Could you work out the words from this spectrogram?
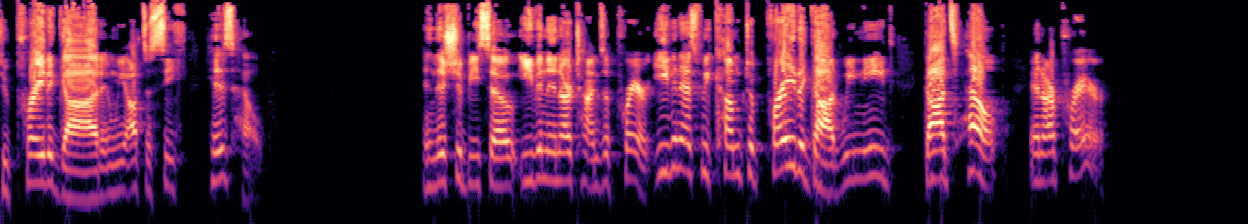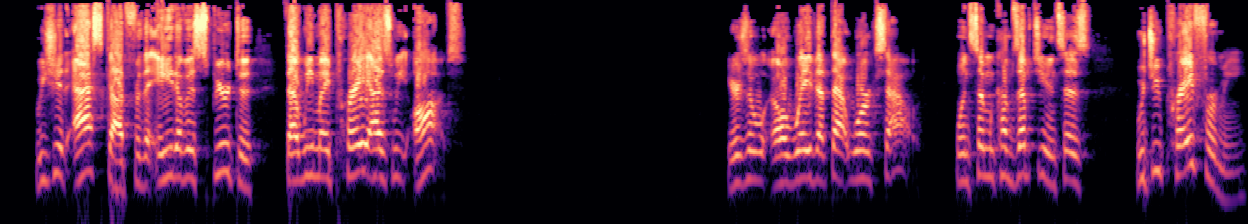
to pray to God and we ought to seek his help. And this should be so even in our times of prayer. Even as we come to pray to God, we need God's help in our prayer. We should ask God for the aid of His Spirit to, that we may pray as we ought. Here's a, a way that that works out. When someone comes up to you and says, Would you pray for me?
